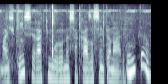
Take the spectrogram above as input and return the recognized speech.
Mas quem será que morou nessa casa centenária? Então.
